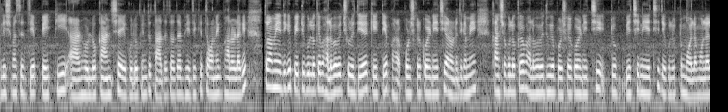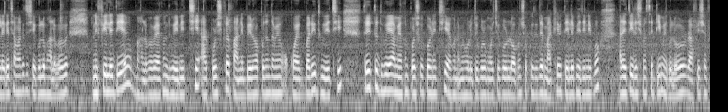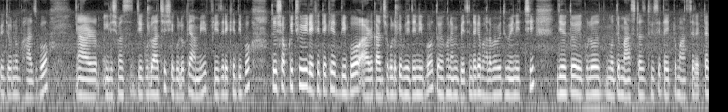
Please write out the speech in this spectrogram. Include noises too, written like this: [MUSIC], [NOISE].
ইলিশ মাছের যে পেটি আর হলো কাঁচা, এগুলো কিন্তু তাজা তাজা ভেজে খেতে অনেক ভালো লাগে। তো আমি এদিকে পেটিগুলোকে ভালোভাবে ছুঁড়ে দিয়ে কেটে পরিষ্কার করে নিয়েছি। আর অন্যদিকে আমি কাঁচাগুলোকেও ভালোভাবে ধুয়ে পরিষ্কার করে নিচ্ছি। একটু বেছে নিয়েছি, যেগুলো একটু ময়লা ময়লা লেগেছে আমার কাছে, সেগুলো ভালোভাবে মানে ফেলে দিয়ে ভালোভাবে এখন ধুয়ে নিচ্ছি। আর পরিষ্কার পানি বের হওয়া পর্যন্ত আমি কয়েকবার একবারই ধুয়েছি। তো এই তো ধুয়ে আমি এখন পরিষ্কার করে নিচ্ছি। এখন আমি হলুদ গুঁড়ো, মরিচ গুঁড়ো, লবণ সব কিছু দিয়ে মাখিয়ে তেলে ভেজে নিব। আর এই তো ইলিশ মাছের ডিম, এগুলো রাফি সাফির জন্য ভাজবো। আর ইলিশ মাছ যেগুলো আছে সেগুলোকে আমি ফ্রিজে রেখে দিব। তো সব কিছুই রেখে টেখে দিব আর কাঁচাগুলোকে ভেজে নিব। তো এখন আমি বেসিনটাকে ভালোভাবে ধুয়ে নিচ্ছি। যেহেতু এগুলোর মধ্যে মাছ টাছ ধুয়েছি তাই একটু মাছের একটা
